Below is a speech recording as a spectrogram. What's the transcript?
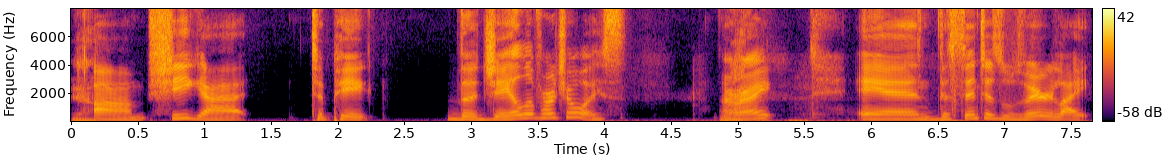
yeah, um, she got to pick the jail of her choice. All right, and the sentence was very light.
